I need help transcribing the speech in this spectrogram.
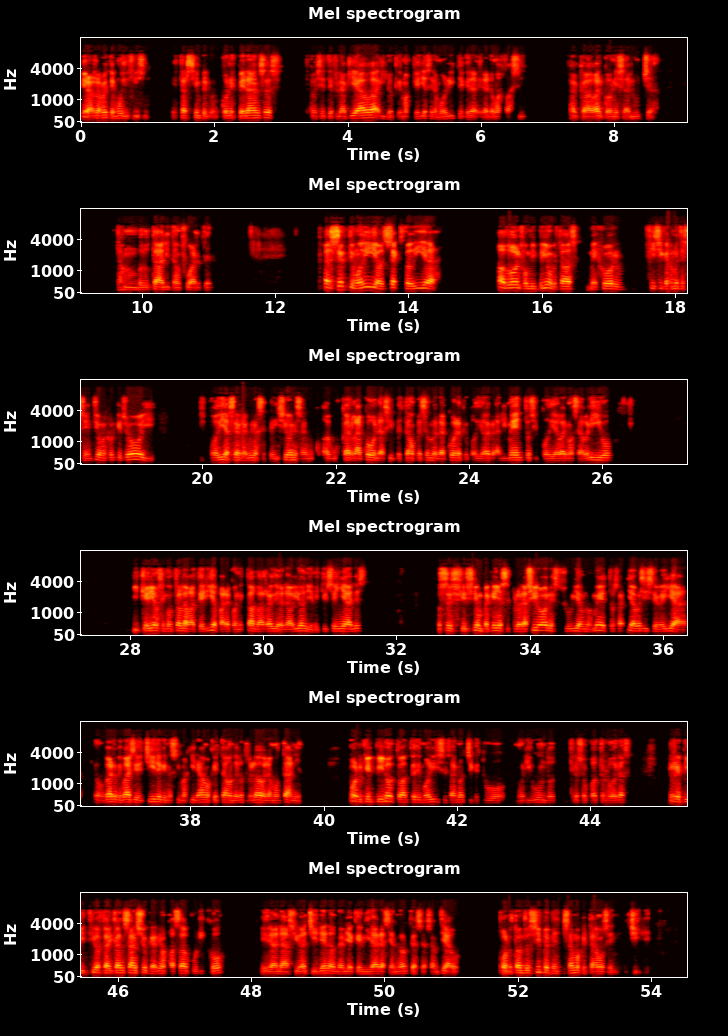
Era realmente muy difícil, estar siempre con, esperanzas, a veces te flaqueaba y lo que más querías era morirte, que era, lo más fácil, acabar con esa lucha tan brutal y tan fuerte. Al séptimo día o el sexto día, Adolfo, mi primo, que estaba mejor físicamente, se sintió mejor que yo y podía hacer algunas expediciones a, buscar la cola, siempre estábamos pensando en la cola, que podía haber alimentos y podía haber más abrigo. Y queríamos encontrar la batería para conectar la radio del avión y emitir señales. Entonces hicieron pequeñas exploraciones, subía unos metros y a ver si se veía los verdes valles de Chile que nos imaginábamos que estaban del otro lado de la montaña. Porque el piloto, antes de morirse esa noche que estuvo moribundo tres o cuatro horas, repitió hasta el cansancio que habíamos pasado Curicó era la ciudad chilena donde había que virar hacia el norte, hacia Santiago. Por lo tanto, siempre pensamos que estábamos en Chile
